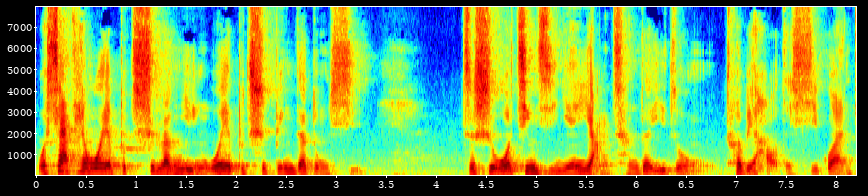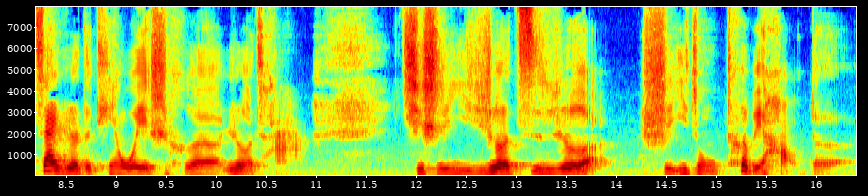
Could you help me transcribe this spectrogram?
我夏天我也不吃冷饮，我也不吃冰的东西，这是我近几年养成的一种特别好的习惯。再热的天，我也是喝热茶。其实以热制热是一种特别好的，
